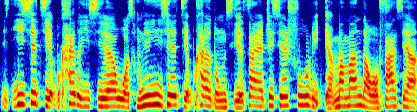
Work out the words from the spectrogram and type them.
一些解不开的一些我曾经一些解不开的东西，在这些书里，慢慢的我发现，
